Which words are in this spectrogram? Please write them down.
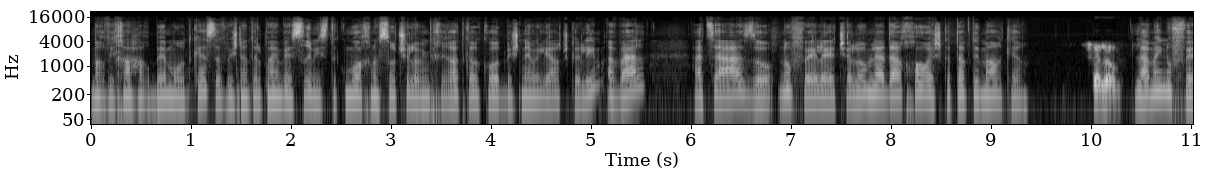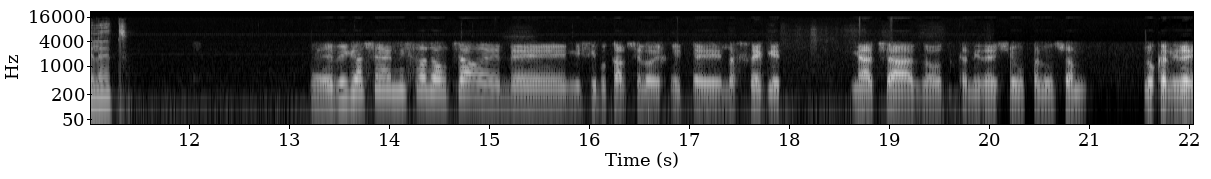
מרוויחה הרבה מאוד כסף. בשנת 2020 הסתכמו הכנסות שלה ממכירת קרקעות ב-2 מיליארד שקלים, אבל ההצעה הזו נופלת. שלום להדר חורש, כתב דה מרקר. שלום. למה היא נופלת? אה, בגלל שמשרד האוצר, אה, מסיבותיו שלו, החליט אה, לסגת מההצעה הזאת. כנראה שהופעלו שם, לא כנראה,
